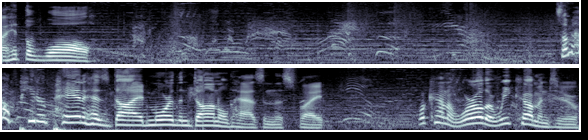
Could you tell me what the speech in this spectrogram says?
I hit the wall. Somehow Peter Pan has died more than Donald has in this fight. What kind of world are we coming to?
